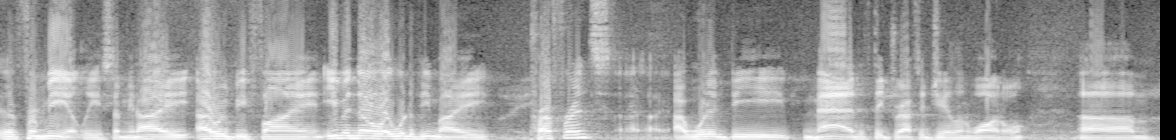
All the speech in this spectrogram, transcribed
uh, for me at least, I mean, I I would be fine even though it wouldn't be my preference. I, I wouldn't be mad if they drafted Jaylen Waddle. Um,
